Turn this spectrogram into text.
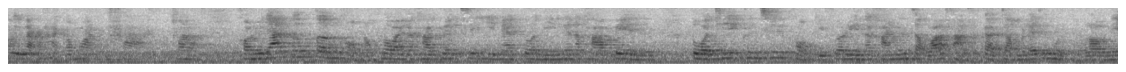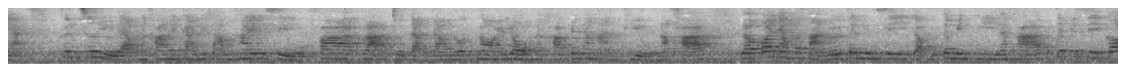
หรือหลังอาหารกลางวันค่ะ ค่ะ ขออนุญาตเพิ่มเติมของน้องพลอยนะคะเกรด CE Max ตัวนี้เนี่ยนะคะ เป็นตัวที่ขึ้นชื่อของกิฟเฟอรีนะคะ เนื่องจากว่าสารสกัดจากเมล็ดองุ่นของเราเนี่ยขึ้นชื่ออยู่แล้วนะคะ ในการที่ทำให้สิว ฝ้ากระจุดด่างดำลดน้อยลงนะคะ เป็นอาหารผิวนะคะ แล้วก็ยังประสานด้วยวิตามินซีกับวิตามินอ e ีนะคะ วิตามินซีก็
